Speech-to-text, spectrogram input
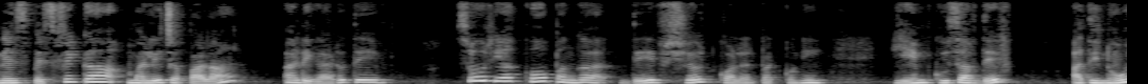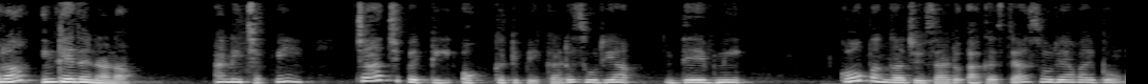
నేను స్పెసిఫిక్గా మళ్ళీ చెప్పాలా? అడిగాడు దేవ్. సూర్య కోపంగా దేవ్ షర్ట్ కాలర్ పట్టుకొని ఏం కూసావ్ దేవ్? అది నోరా? ఇంకేదైనానా? అని చెప్పి చాచిపెట్టి ఒక్కటి పీకాడు సూర్య. దేవ్ని కోపంగా చూశాడు అగస్త్య సూర్య వైపు.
